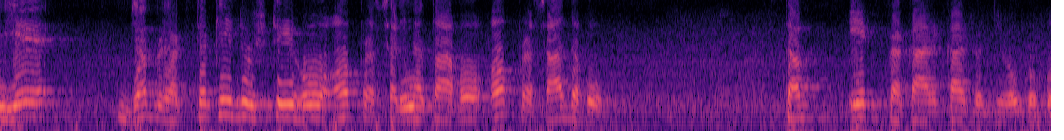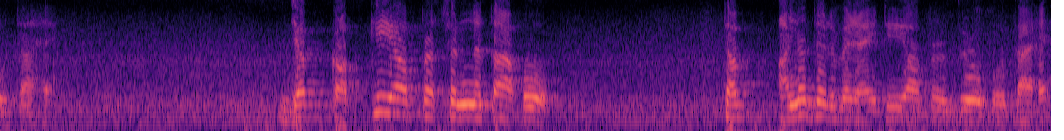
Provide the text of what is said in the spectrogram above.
ये जब रक्त की दृष्टि हो, अप्रसन्नता हो, अप्रसाद हो, तब एक प्रकार का हृदरोग होता है। जब कपकी अप्रसन्नता हो, तब अनदर वेराइटी ऑफ़ हृदरोग होता है।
